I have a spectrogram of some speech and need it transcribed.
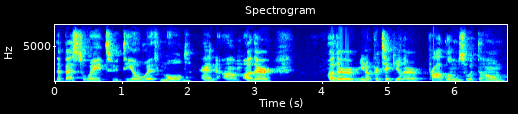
the best way to deal with mold and um, other other you know particular problems with the home.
